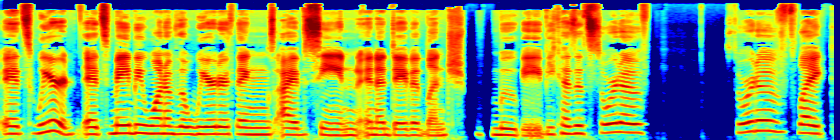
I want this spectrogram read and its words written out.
it's weird. It's maybe one of the weirder things I've seen in a David Lynch movie because it's sort of sort of like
